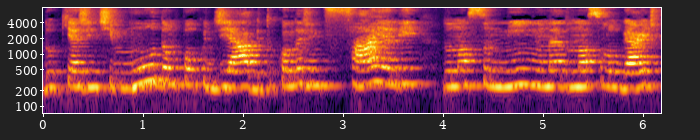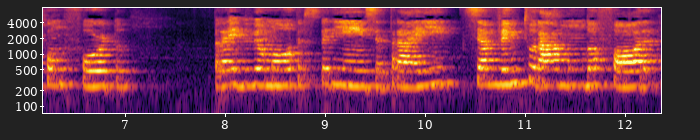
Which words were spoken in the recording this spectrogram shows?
do que a gente muda um pouco de hábito quando a gente sai ali do nosso ninho, né? Do nosso lugar de conforto para ir viver uma outra experiência, para ir se aventurar mundo afora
